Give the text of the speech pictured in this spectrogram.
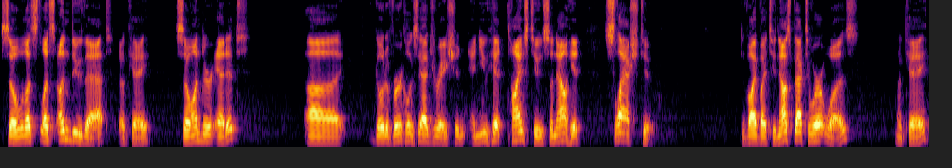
so let's let's undo that. Okay. So under edit, uh, go to vertical exaggeration, and you hit times two. So now hit slash two. Divide by two. Now it's back to where it was. Okay.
